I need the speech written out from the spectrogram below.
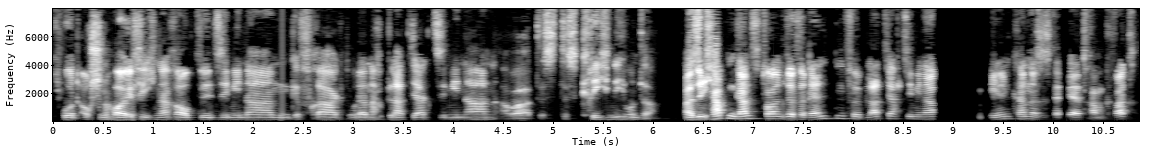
ich wurde auch schon häufig nach Raubwildseminaren gefragt oder nach Blattjagdseminaren, aber das, das kriege ich nicht unter. Also ich habe einen ganz tollen Referenten für Blattjagdseminare, empfehlen kann, das ist der Bertram Quatt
